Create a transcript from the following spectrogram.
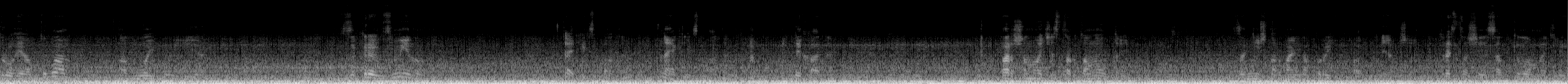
другий автобан на двойку і закрив зміну. Та й ліг спати. Не як ліг спати, віддихати. Перша ночі стартанув та й за ніч нормально проїхав. Я вже 360 кілометрів.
